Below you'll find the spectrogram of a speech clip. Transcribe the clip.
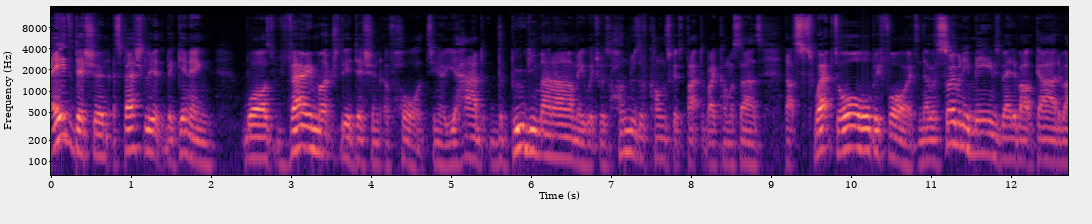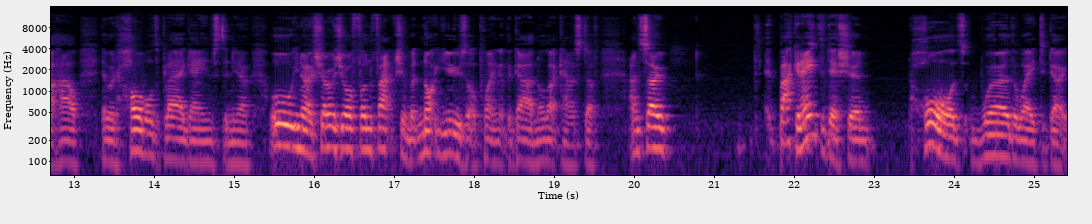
8th edition, especially at the beginning, was very much the edition of hordes. You know, you had the Boogeyman army, which was hundreds of conscripts backed up by commissars that swept all before it. And there were so many memes made about Guard about how they were horrible to play against, and you know, oh, you know, show us your fun faction, but not you, sort of pointing at the Guard and all that kind of stuff. And so, back in 8th edition, hordes were the way to go.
